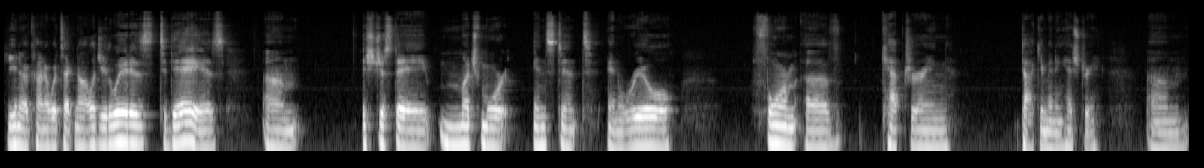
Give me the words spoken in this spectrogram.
you know, kind of with technology, the way it is today is, um, it's just a much more instant and real form of capturing, documenting history. Um,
